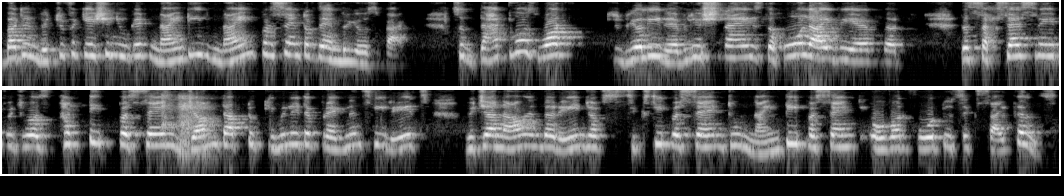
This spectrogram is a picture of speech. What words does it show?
But in vitrification, you get 99% of the embryos back. So that was what really revolutionized the whole IVF. The, the success rate, which was 30%, jumped up to cumulative pregnancy rates, which are now in the range of 60% to 90% over four to six cycles.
